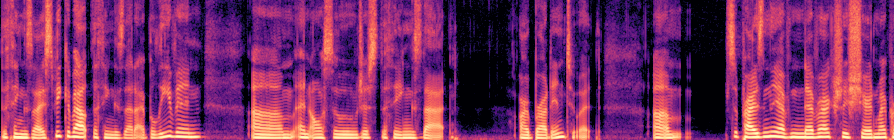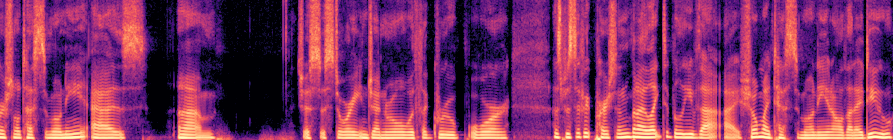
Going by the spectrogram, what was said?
the things that I speak about, the things that I believe in, um, and also just the things that are brought into it. Um, surprisingly, I've never actually shared my personal testimony as um, just a story in general with a group or a specific person, but I like to believe that I show my testimony in all that I do.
